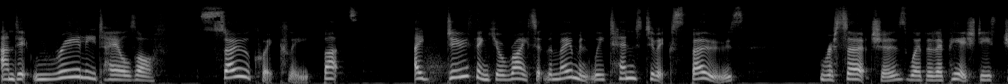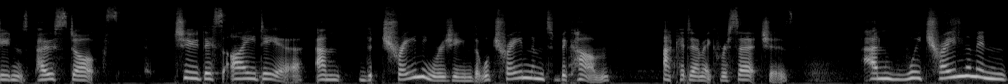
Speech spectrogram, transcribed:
and it really tails off so quickly. But I do think you're right. At the moment, we tend to expose researchers, whether they're PhD students, postdocs, to this idea and the training regime that will train them to become academic researchers. And we train them in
